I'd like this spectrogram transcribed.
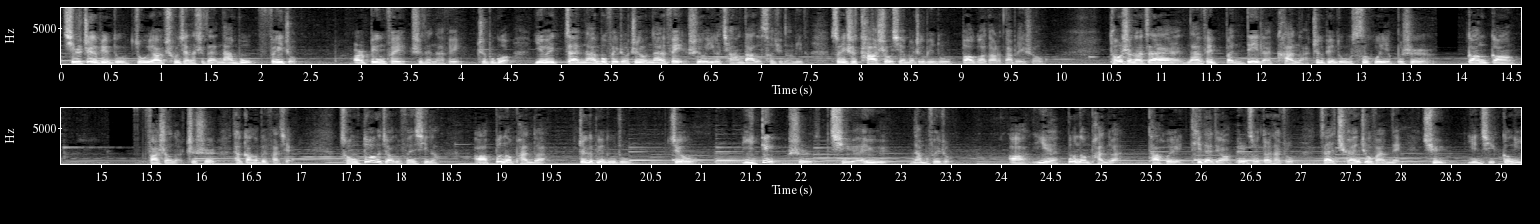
其实这个病毒主要出现的是在南部非洲，而并非是在南非。只不过因为在南部非洲只有南非是有一个强大的测序能力的，所以是他首先把这个病毒报告到了 WHO。同时呢，在南非本地来看呢，这个病毒似乎也不是刚刚发生的，只是它刚刚被发现。从多个角度分析呢，啊，不能判断这个病毒株就一定是起源于南部非洲，啊，也不能判断它会替代掉，比如说德尔塔株，在全球范围内去引起更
